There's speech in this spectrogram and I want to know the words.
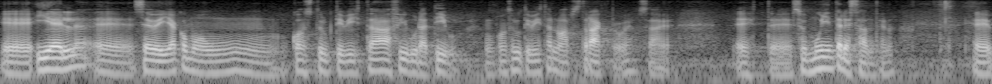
Eh, y él eh, se veía como un constructivista figurativo, un constructivista no abstracto. O sea, este, eso es muy interesante. Eh,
